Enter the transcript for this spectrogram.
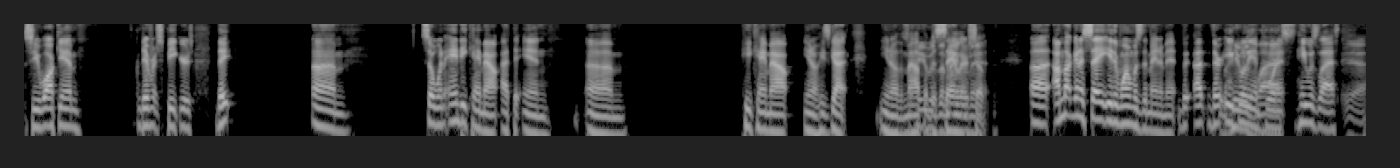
so you walk in, different speakers. They, um, so when Andy came out at the end, um, he came out. You know, he's got you know the So mouth of a sailor. So. Uh, I'm not gonna say either one was the main event, but uh, they're he equally was important. last. He was last. Yeah.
